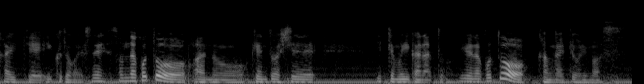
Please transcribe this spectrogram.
書いていくとかですね、そんなことをあの検討していってもいいかなというようなことを考えております。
